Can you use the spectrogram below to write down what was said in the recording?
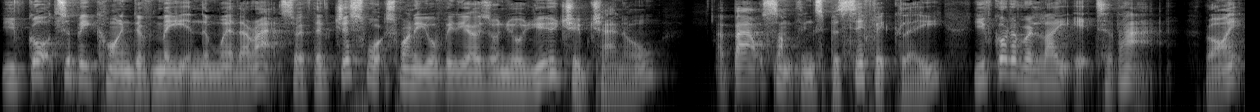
you've got to be kind of meeting them where they're at. So if they've just watched one of your videos on your YouTube channel about something specifically, you've got to relate it to that, right?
